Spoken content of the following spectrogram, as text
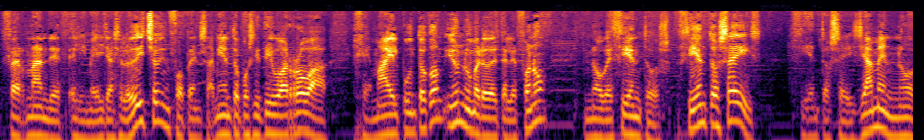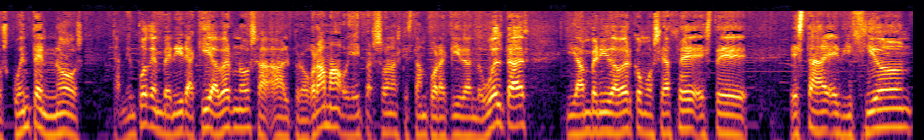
Fernández. El email ya se lo he dicho, infopensamientopositivo.gmail.com y un número de teléfono 900 106 106. Llámenos, cuéntenos. También pueden venir aquí a vernos al programa. Hoy hay personas que están por aquí dando vueltas y han venido a ver cómo se hace este, esta edición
